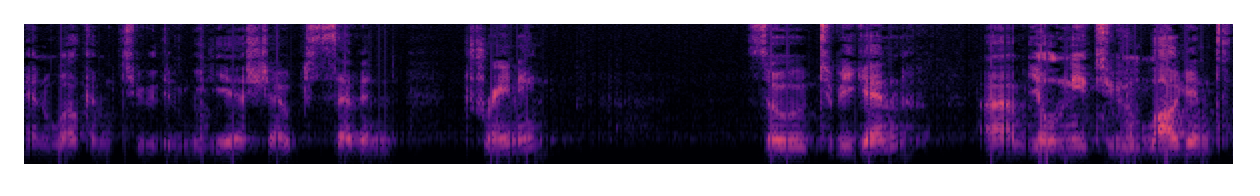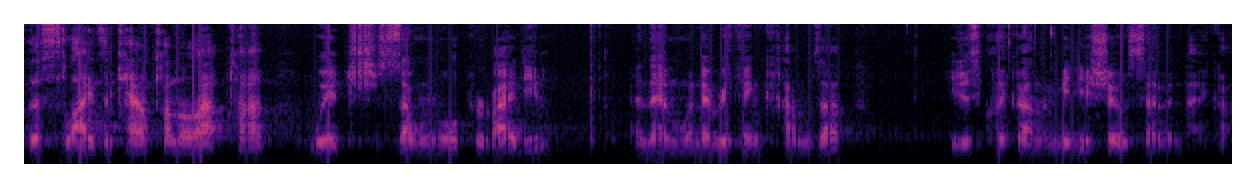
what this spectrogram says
and welcome to the MediaShout 7 training. So to begin, um, you'll need to log into the slides account on the laptop, which someone will provide you, and then when everything comes up, you just click on the MediaShout 7 icon.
